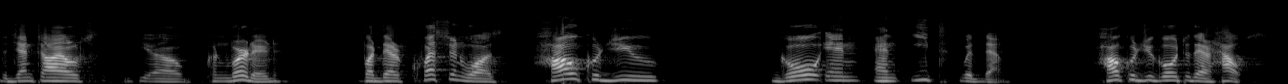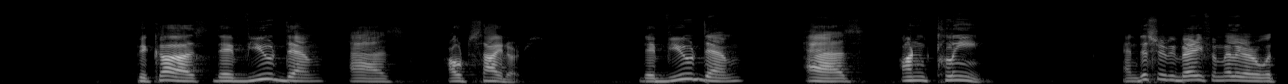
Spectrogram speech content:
the Gentiles uh, converted, but their question was, how could you go in and eat with them? How could you go to their house? Because they viewed them as outsiders. They viewed them as unclean. And this should be very familiar with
